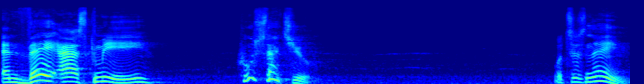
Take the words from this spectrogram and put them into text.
and they ask me, Who sent you? What's his name?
